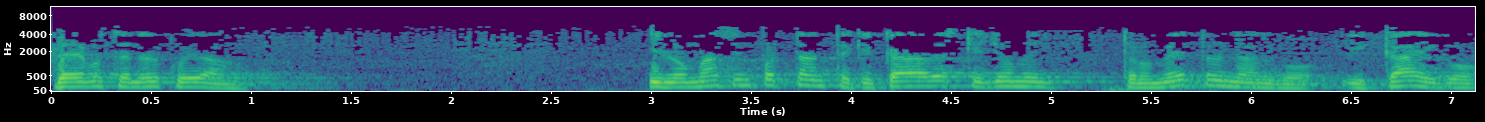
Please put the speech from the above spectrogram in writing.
Debemos tener cuidado. Y lo más importante, que cada vez que yo me intrometo en algo y caigo,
